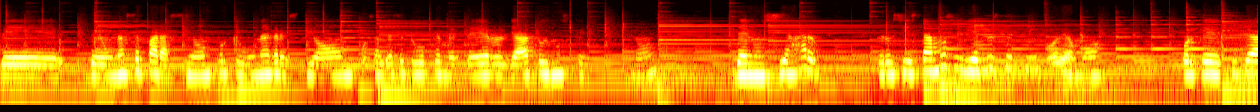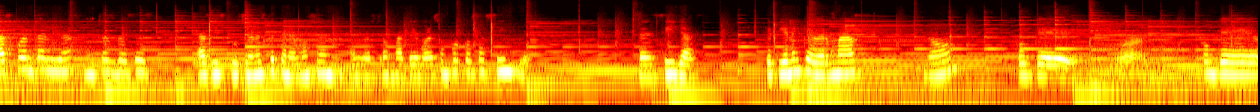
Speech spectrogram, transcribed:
de, una separación porque hubo una agresión, o sea, ya se tuvo que meter, ya tuvimos que, ¿no? Denunciar. Pero si estamos viviendo este tipo de amor, porque si te das cuenta, Elías, muchas veces las discusiones que tenemos en, en nuestros matrimonios son por cosas simples, sencillas, que tienen que ver más, ¿no? Con que con que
